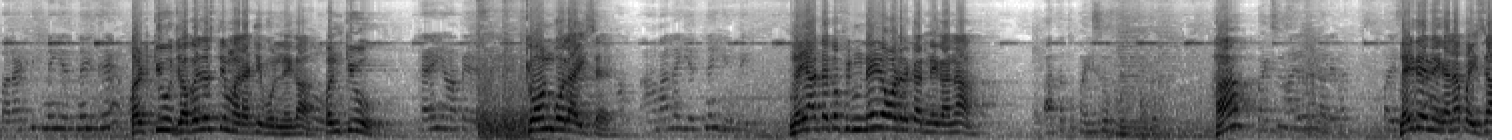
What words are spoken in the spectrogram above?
मराठीत नाही नाही इथे? बट क्यों? जबरदस्ती मराठी बोलने का? पण क्यों? है यहाँ पे ऐसे ही. कौन बोला इसे आम्हाला येत नाही हिंदी. नहीं आते तो फिर नहीं ऑर्डर करने का ना? आता तो पैसे बोलतो हाँ? पण, पैसे- नहीं देने का ना पैसा?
